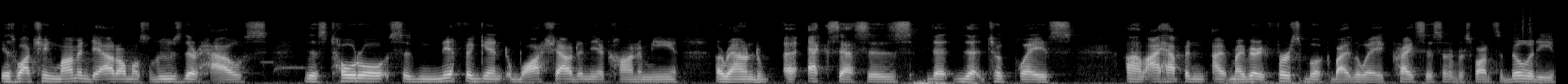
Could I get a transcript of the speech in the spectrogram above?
is watching mom and dad almost lose their house, this total significant washout in the economy around uh, excesses that, that took place. Um, I happen, I, my very first book, by the way, Crisis of Responsibility,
